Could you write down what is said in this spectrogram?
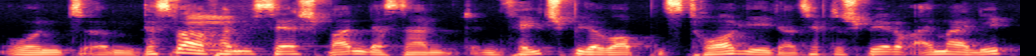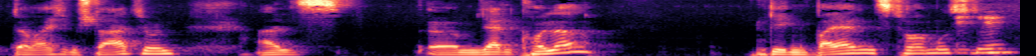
Und ähm, das war, fand ich sehr spannend, dass da ein, ein Feldspieler überhaupt ins Tor geht. Also ich habe das Spiel noch einmal erlebt, da war ich im Stadion, als ähm, Jan Koller gegen Bayern ins Tor musste. Mhm.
